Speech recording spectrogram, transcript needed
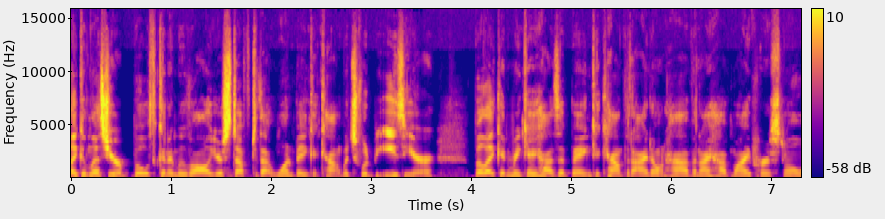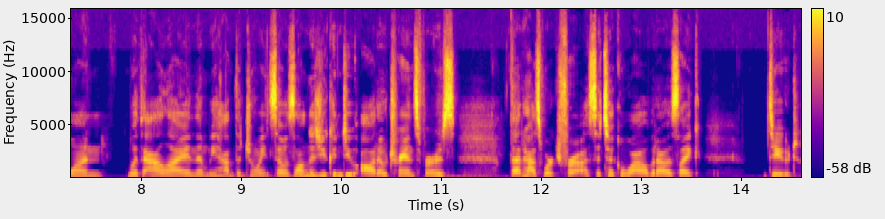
like, unless you're both going to move all your stuff to that one bank account, which would be easier. But like Enrique has a bank account that I don't have and I have my personal one with Ally and then we have the joint. So as long as you can do auto transfers, that has worked for us. It took a while, but I was like, dude,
